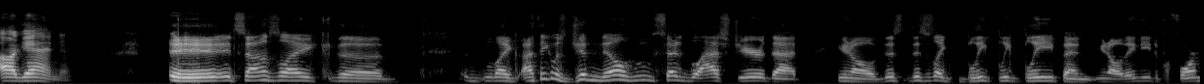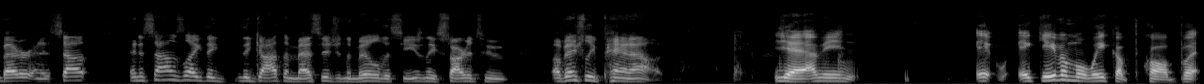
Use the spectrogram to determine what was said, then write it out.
again. It sounds like the like I think it was Jim Nill who said last year that you know this this is like bleep bleep bleep and you know they need to perform better and it sound and it sounds like they they got the message in the middle of the season they started to eventually pan out. Yeah, I mean it it gave them a wake up call, but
